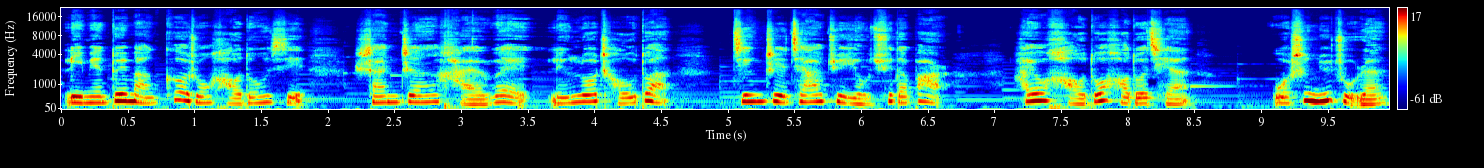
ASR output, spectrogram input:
里面堆满各种好东西，山珍海味、绫罗绸缎、精致家具、有趣的伴儿，还有好多好多钱。”我是女主人，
